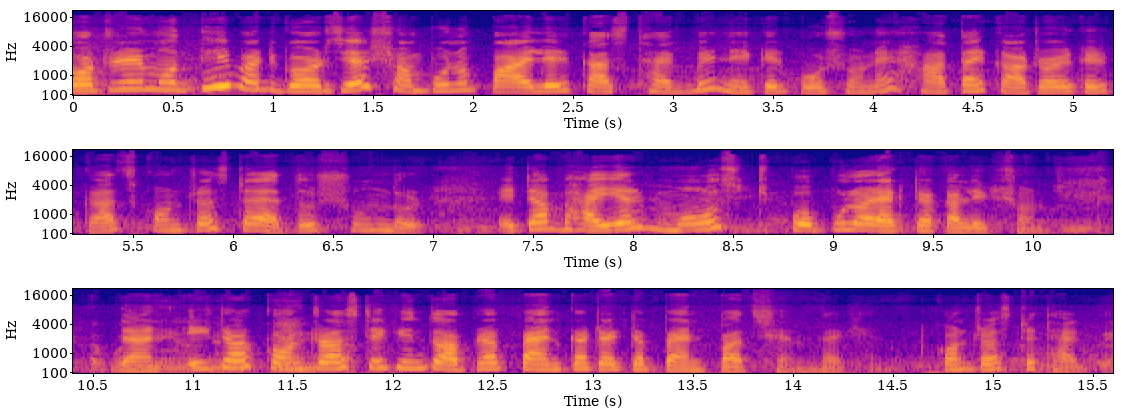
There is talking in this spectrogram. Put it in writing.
কটনের মধ্যেই বাট গর্জাস সম্পূর্ণ পাইলের কাজ থাকবে নেকের পোষণে হাতায় কাটওয়ার্কের কাজ কন্ট্রাস্টটা এত সুন্দর। এটা ভাইয়ের মোস্ট পপুলার একটা কালেকশন দেন এইটা এইটার কন্ট্রাস্টে কিন্তু আপনার প্যান্ট কাটা একটা প্যান্ট পাচ্ছেন দেখেন। কন্ট্রাস্টে থাকবে।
